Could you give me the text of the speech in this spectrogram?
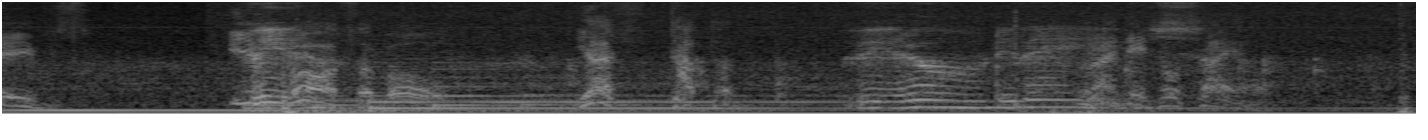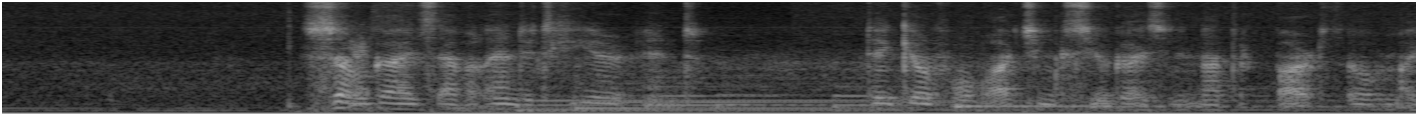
Waves. Impossible. Yes, Captain. We rule the Ready to waves. sail. So guys, I will end it here and thank you all for watching. See you guys in another part of my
